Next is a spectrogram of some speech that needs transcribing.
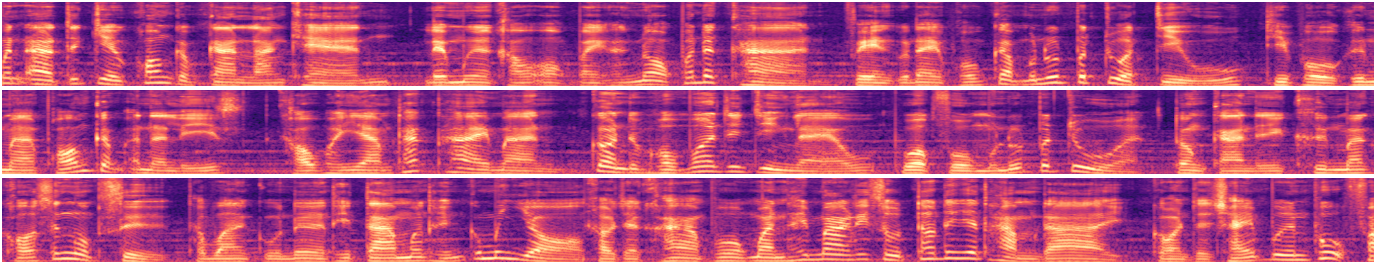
มันอาจจะเกี่ยวข้องกับการล้างแค้นและเมื่อเขาออกไปข้างนอกพัตตาคาร เฟรนก็ได้พบกับมนุษย์ประจวดจิ๋วที่โผล่ขึ้นมาพร้อมกับอนาลิส เขาพยายามทักทายมัน ก่อนจะพบว่าจริง ๆ แล้ว พวกฝูงมนุษย์ประจวด ต้องการจะขึ้นมาขอสงบศึกทวารกูเนอร์ที่ตามมาถึงก็ไม่ยอม เขาจะฆ่าพวกมันให้มากที่สุดเท่าที่จะทำได้ ก่อนจะใช้ปืนผู้ไฟ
